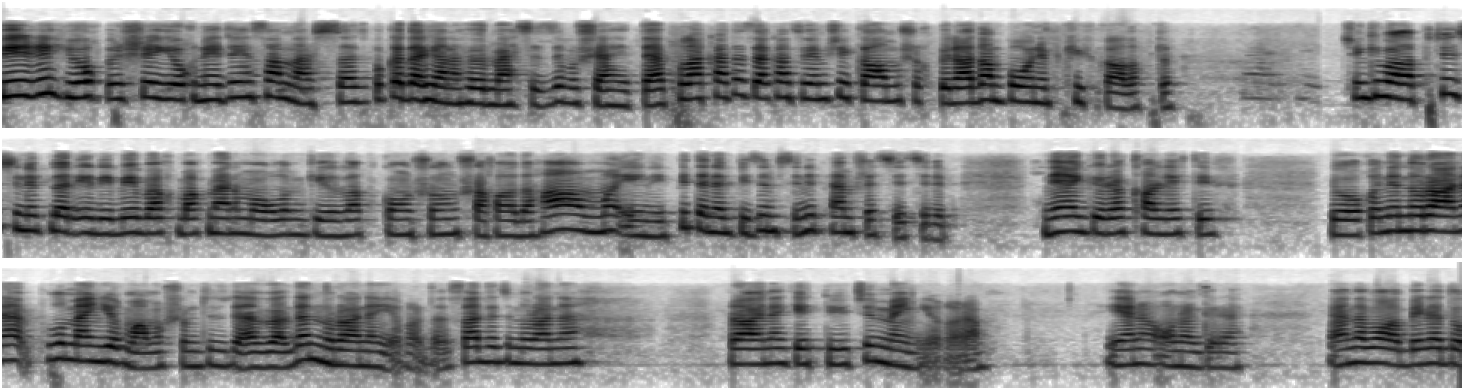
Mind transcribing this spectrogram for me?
Birlik yox, bir şey yox. Necə insanlarsınız? Bu qədər yəni hörmətsizdir bu şəhidlər. Plakata zakat vermişik, qalmışıq belə. Adam boynu bükük qalıbdı. Çünki valla bütün siniflər eləyib. Bax, bax mənim oğlum girilab, qonşunun uşaqları da hamı eləyib. Bir dənə bizim sinif həmişə seçilib. Nəyə görə kollektiv Yox, indi Nuranə pulu mən yığmamışım düzdür əvvəldən Nuranə yığırdı. Sadəcə Nuranə rayona getdiyi üçün mən yığıram. Yəni ona görə. Yəni də valla belə də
